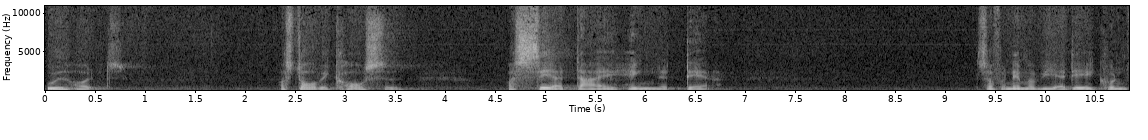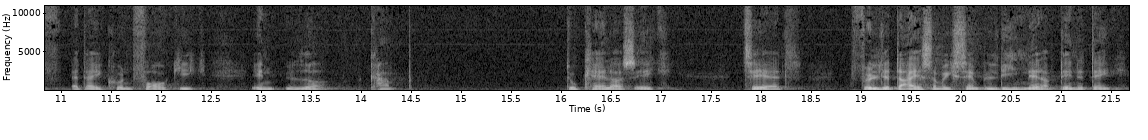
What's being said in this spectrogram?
udholdt, og står ved korset og ser dig hængende der, så fornemmer vi, at, det ikke kun, at der ikke kun foregik en ydre kamp. Du kalder os ikke til at følge dig som eksempel lige netop denne dag.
